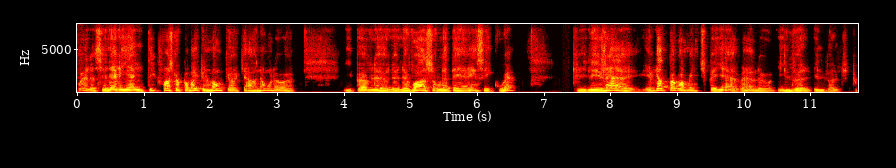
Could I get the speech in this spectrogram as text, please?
vois, c'est la réalité. Je pense que pas mal tout le monde qui, en ont, là, ils peuvent le, voir sur le terrain, c'est quoi. Puis les gens, ils ne regardent pas combien tu payais avant, ils veulent, ils veulent, c'est tout.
